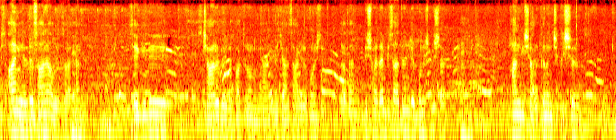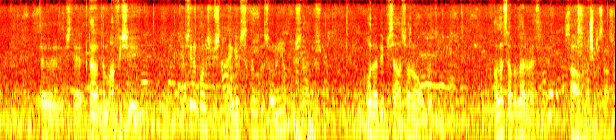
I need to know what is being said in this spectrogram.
biz aynı yerde sahne alıyoruz zaten. Sevgili Çağrı Bey'le patronum yani mekan sahibiyle konuştuk. Zaten düşmeden bir saat önce konuşmuşlar. Hangi şarkının çıkışı, e, işte tanıtım afişi, hepsini konuşmuşlar. Herhangi bir sıkıntı, sorun yokmuş zaten. O da bir saat sonra oldu. Allah sabırlar versin. Sağ olun, başımız sağ olsun.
